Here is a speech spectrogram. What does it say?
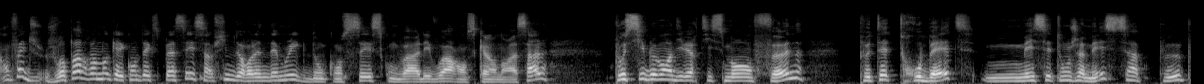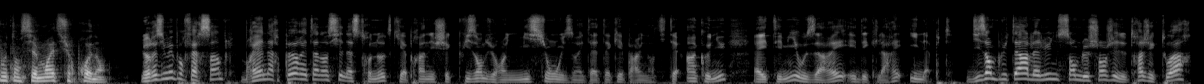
En fait, je vois pas vraiment quel contexte placer. C'est un film de Roland Emmerich, donc on sait ce qu'on va aller voir en se calant dans la salle. Possiblement un divertissement fun peut-être trop bête, mais sait-on jamais, ça peut potentiellement être surprenant. Le résumé pour faire simple, Brian Harper est un ancien astronaute qui, après un échec cuisant durant une mission où ils ont été attaqués par une entité inconnue, a été mis aux arrêts et déclaré inapte. Dix ans plus tard, la Lune semble changer de trajectoire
